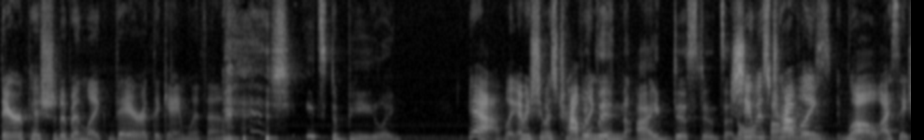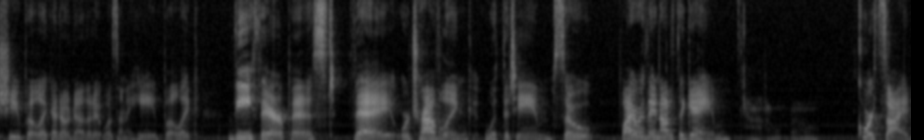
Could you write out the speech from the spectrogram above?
therapist should have been like there at the game with him. she needs to be like Yeah, like I mean, she was traveling with. within eye distance. At She was traveling. Well, I say she, but like I don't know that it wasn't a he, but like the therapist, they were traveling with the team. So why were they not at the game? I don't know. Courtside.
